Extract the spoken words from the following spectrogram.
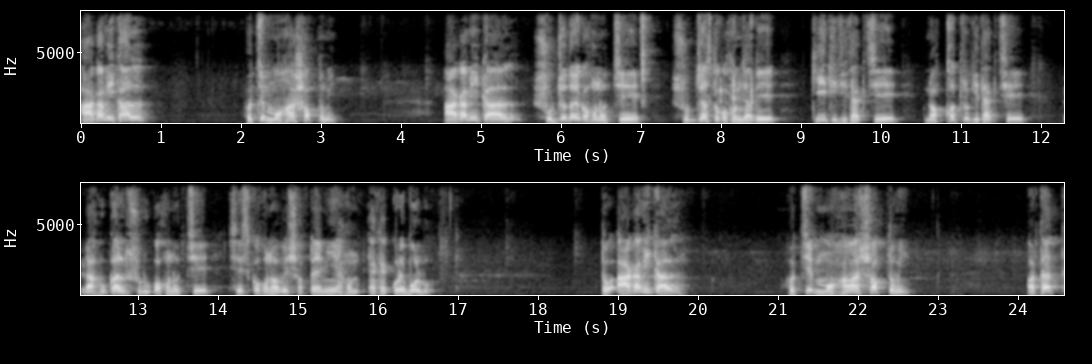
আগামীকাল হচ্ছে মহাসপ্তমী। আগামীকাল সূর্যোদয় কখন হচ্ছে, সূর্যাস্ত কখন যাবে, কী তিথি থাকছে, নক্ষত্র কী থাকছে রাহুকাল শুরু কখন হচ্ছে, শেষ কখন হবে, সবটাই আমি এখন এক এক করে বলব। তো আগামীকাল হচ্ছে মহাসপ্তমী। অর্থাৎ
